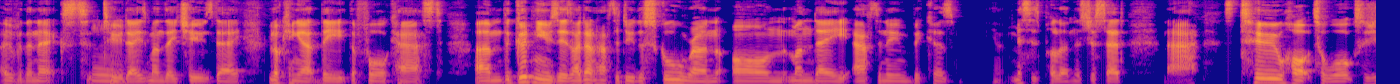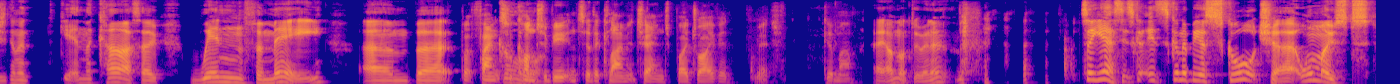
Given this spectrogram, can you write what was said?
over the next Mm. two days, Monday, Tuesday. Looking at the the forecast, um, the good news is I don't have to do the school run on Monday afternoon because you know, Mrs. Pullen has just said, "Nah, it's too hot to walk," so she's going to get in the car. So win for me, um, but But thanks for contributing to the climate change by driving, Rich. Good man. Hey, I'm not doing it. so yes, it's it's going to be a scorcher. Almost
